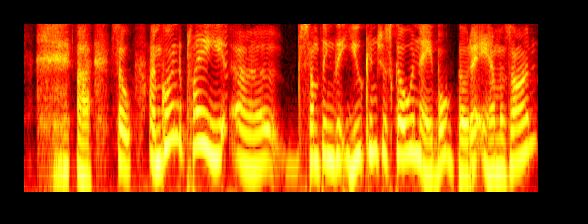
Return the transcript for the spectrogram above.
uh, so I'm going to play uh, something that you can just go enable. Go to Amazon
